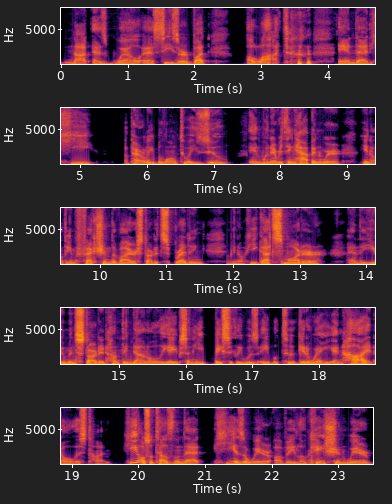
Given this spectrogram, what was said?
Not as well as Caesar, but a lot. and that he apparently belonged to a zoo. And when everything happened where, you know, the infection, the virus started spreading, you know, he got smarter and the humans started hunting down all the apes and he basically was able to get away and hide all this time. He also tells them that he is aware of a location where,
